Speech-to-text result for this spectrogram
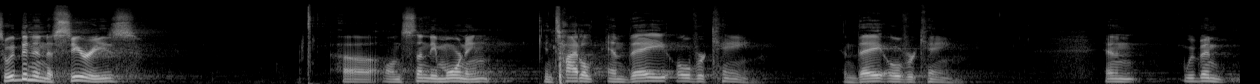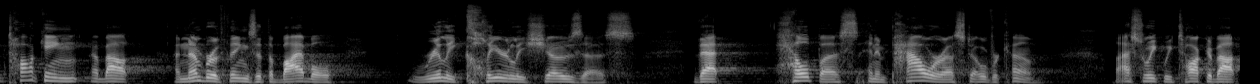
So, we've been in a series uh, on Sunday morning entitled, And They Overcame. And They Overcame. And we've been talking about a number of things that the Bible really clearly shows us that help us and empower us to overcome. Last week we talked about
